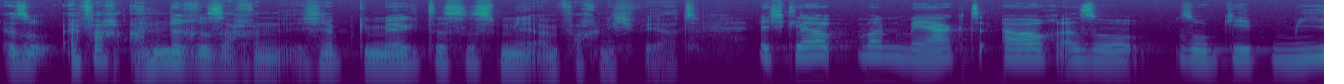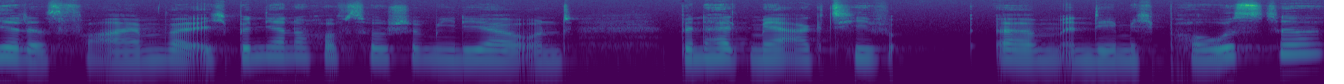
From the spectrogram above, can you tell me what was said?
Also einfach andere Sachen. Ich habe gemerkt, das ist mir einfach nicht wert. Ich glaube, man merkt auch, also so geht mir das vor allem, weil ich bin ja noch auf Social Media und bin halt mehr aktiv, ähm, indem ich poste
